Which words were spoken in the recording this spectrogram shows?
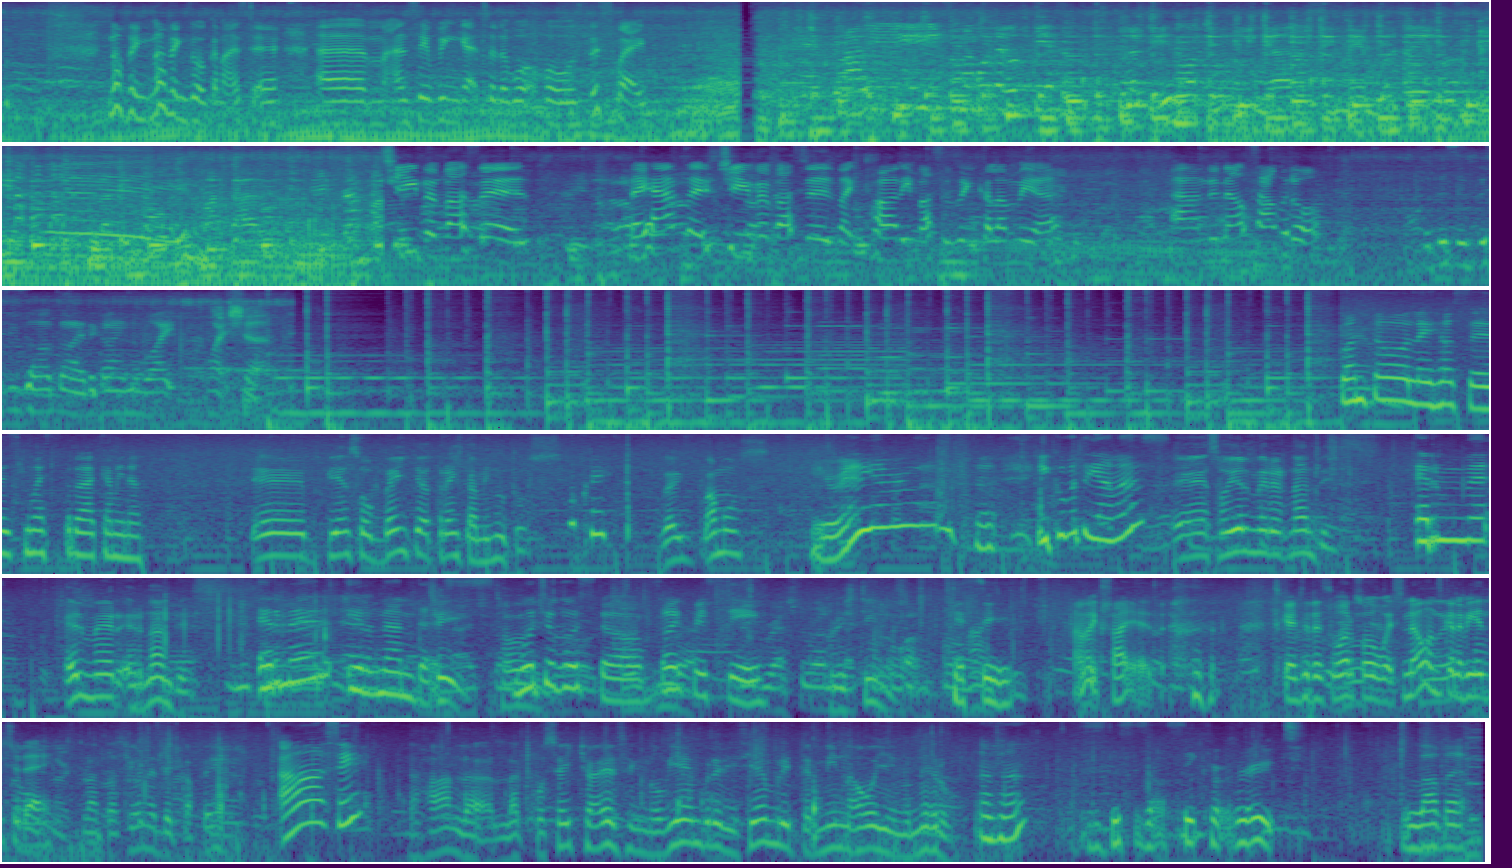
Nothing, nothing's organised here. Um, and see if we can get to the waterfalls this way. Chiva buses. They have those Chiba buses, like party buses in Colombia and in El Salvador. But this is this is our guy, the guy in the white white shirt. ¿Cuánto lejos es nuestra camina? Eh, pienso 20 a 30 minutos. Okay. Ok, Vamos. You ready everyone? ¿Y cómo te llamas? Eh, soy Elmer Hernández. Herme, Elmer Hernández. Hermer Hernández. Sí, soy- Mucho gusto. Soy Christy. Cristina. Sí. I'm excited to go to this waterfall, which no one's going to be in today. Plantaciones de café. Ah, sí. Ajá, la, la cosecha es en noviembre, diciembre y termina hoy en enero. Uh huh. This is our secret route. Love it.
